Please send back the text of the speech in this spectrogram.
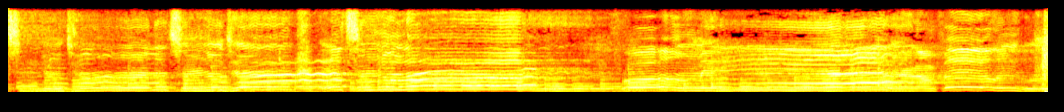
It's a new dawn, it's a new day, it's a new life for me, and I'm feeling good.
